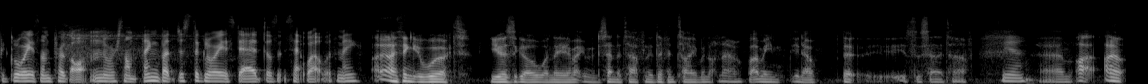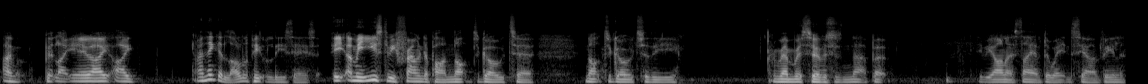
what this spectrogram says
the glorious unforgotten or something? But just the glorious dead doesn't sit well with me. I, I think it worked years ago when they erected the cenotaph in a different time, but not now. But I mean, you know, the, it's the cenotaph. Yeah. Um, I, I, I'm a bit like you. I, I I think a lot of people these days. I mean, it used to be frowned upon not to go to, not to go to the remembrance services and that. But to be honest, I have to wait and see how I'm feeling.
